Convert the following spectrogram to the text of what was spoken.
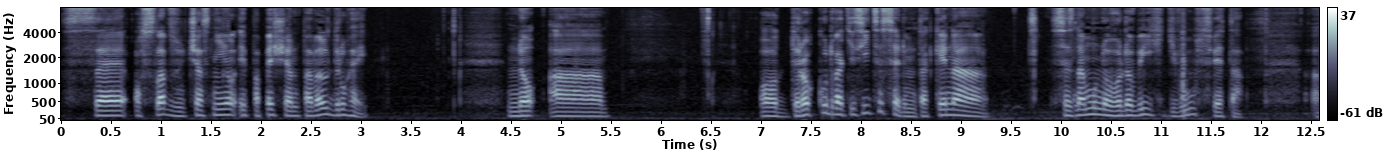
se oslav zúčastnil i papež Jan Pavel II. No a od roku 2007 také na seznamu novodobých divů světa. Uh,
